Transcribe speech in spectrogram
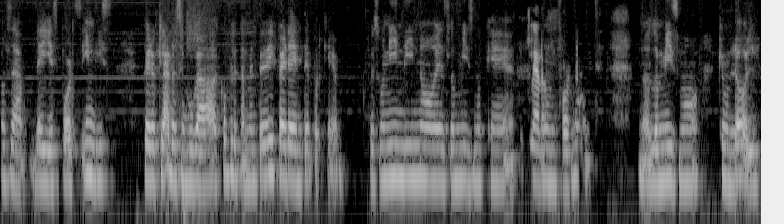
o sea, de esports indies, pero claro, se jugaba completamente diferente porque pues un indie no es lo mismo que un Fortnite, no es lo mismo que un LOL,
